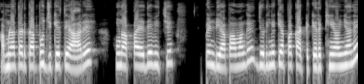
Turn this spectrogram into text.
ਆਪਣਾ ਤੜਕਾ ਭੁੱਜ ਕੇ ਤਿਆਰ ਹੈ ਹੁਣ ਆਪਾਂ ਇਹਦੇ ਵਿੱਚ ਭਿੰਡੀਆਂ ਪਾਵਾਂਗੇ, ਜਿਹੜੀਆਂ ਕਿ ਆਪਾਂ ਕੱਟ ਕੇ ਰੱਖੀਆਂ ਹੋਈਆਂ ਨੇ।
